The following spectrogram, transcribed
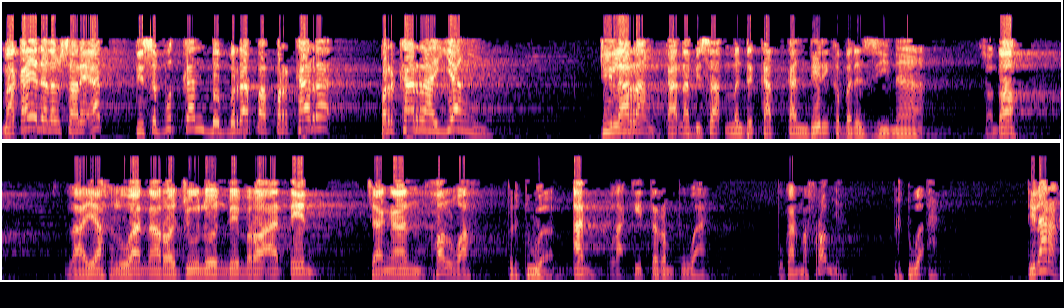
Makanya dalam syariat disebutkan beberapa perkara perkara yang dilarang karena bisa mendekatkan diri kepada zina. Contoh, la yakhluwanna rajulun bimra'atin Jangan khalwah berduaan laki perempuan. Bukan mahramnya, berduaan. Dilarang.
